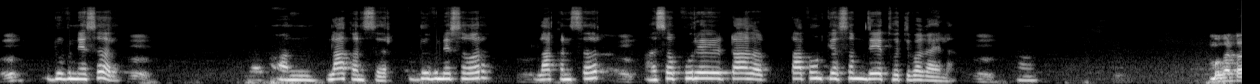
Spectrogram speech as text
हं? डुबणे सर. हं. आणि Lakhan sir. Dubne sir Lakhan sir. असं पुरे टा टाकून कसम देत होते बघायला. हं. मग आता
